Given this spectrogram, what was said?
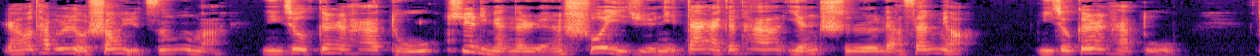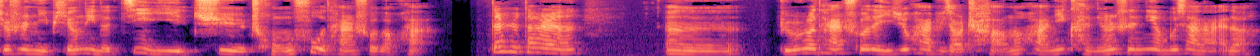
然后它不是有双语字幕嘛？你就跟着他读，剧里面的人说一句，你大概跟他延迟两三秒，你就跟着他读。就是你凭你的记忆去重复他说的话，但是当然，嗯，比如说他说的一句话比较长的话，你肯定是念不下来的，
